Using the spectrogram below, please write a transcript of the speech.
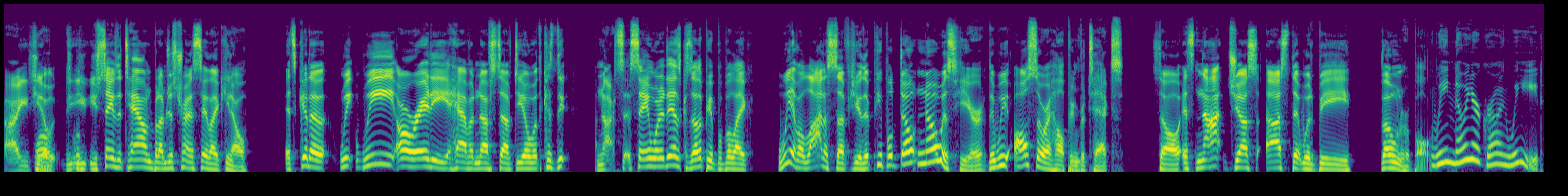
I you know Well, you, you saved the town, but I'm just trying to say like you know it's gonna we we already have enough stuff to deal with because I'm not saying what it is because other people, but like we have a lot of stuff here that people don't know is here that we also are helping protect. So it's not just us that would be vulnerable. We know you're growing weed.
